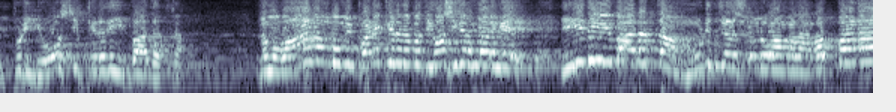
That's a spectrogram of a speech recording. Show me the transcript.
இப்படி யோசிக்கிறது இபாதத் தான். நம்ம வானம் பூமி படைக்கிறத பத்தி யோசிக்கிற பாருங்க. இது இபாதத் தான். முடிஞ்சல சொல்லுவாங்களா? அப்பனா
